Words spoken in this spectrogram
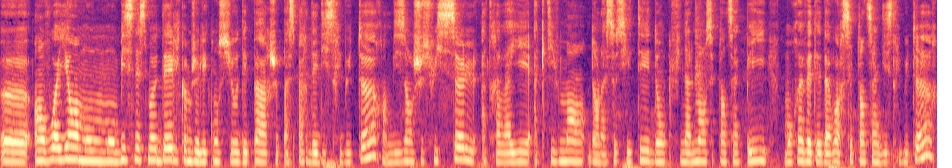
euh, en voyant mon, business model comme je l'ai conçu au départ, je passe par des distributeurs en me disant je suis seule à travailler activement dans la société, donc finalement en 75 pays, mon rêve était d'avoir 75 distributeurs,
